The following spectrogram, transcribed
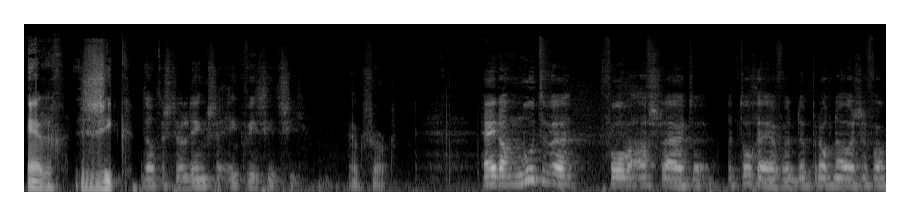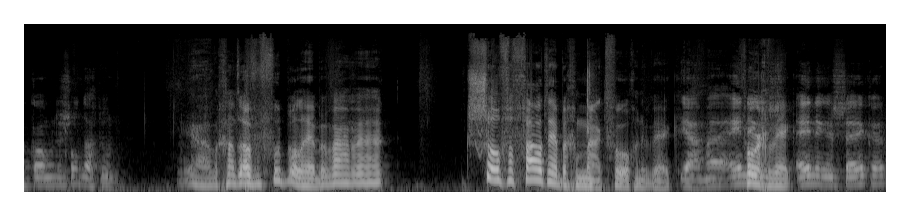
erg ziek. Dat is de linkse inquisitie. Exact hey, dan moeten we, voor we afsluiten, toch even de prognose van komende zondag doen. Ja, we gaan het over voetbal hebben, waar we zoveel fout hebben gemaakt volgende week. Ja, maar één Vorige ding is, week. één ding is zeker.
